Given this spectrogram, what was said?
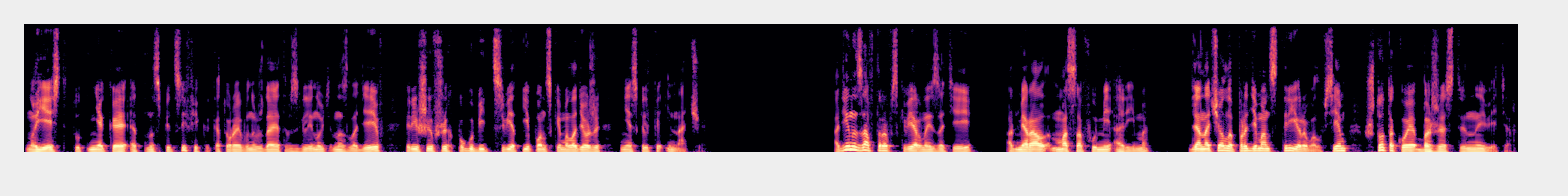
Но есть тут некая этноспецифика, которая вынуждает взглянуть на злодеев, решивших погубить цвет японской молодежи, несколько иначе. Один из авторов скверной затеи, адмирал Масафуми Арима, для начала продемонстрировал всем, что такое божественный ветер.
